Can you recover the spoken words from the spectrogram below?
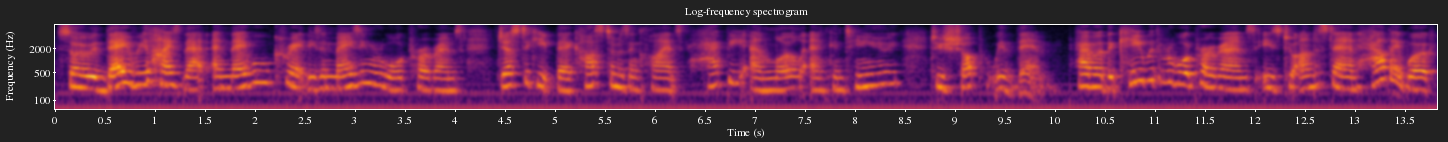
So they realize that and they will create these amazing reward programs just to keep their customers and clients happy and loyal and continue to shop with them. However, the key with reward programs is to understand how they work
